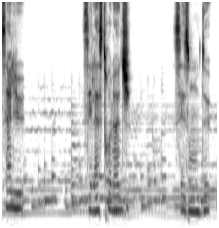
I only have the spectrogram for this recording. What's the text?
Salut, c'est l'Astrologe, saison 2.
